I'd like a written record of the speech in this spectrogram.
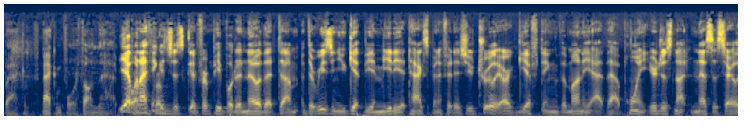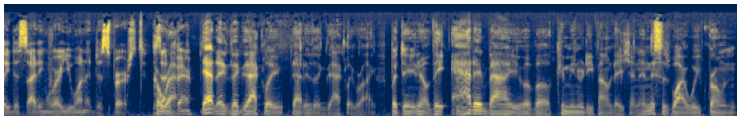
back and back and forth on that. Yeah, well, I think it's just good for people to know that um, the reason you get the immediate tax benefit is you truly are gifting the money at that point. You're just not necessarily deciding where you want it dispersed. Is Correct. That, that is exactly that is exactly right. But the, you know, the added value of a community foundation, and this is why we've grown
